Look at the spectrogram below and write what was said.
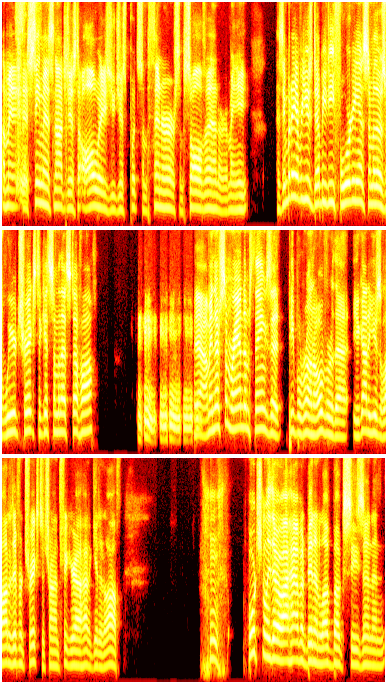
I mean, Yeah. cement's not just always you just put some thinner or some solvent, or I mean, has anybody ever used WD 40 and some of those weird tricks to get some of that stuff off? Yeah, I mean, there's some random things that people run over that you got to use a lot of different tricks to try and figure out how to get it off. Whew. Fortunately, though, I haven't been in love bug season, and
